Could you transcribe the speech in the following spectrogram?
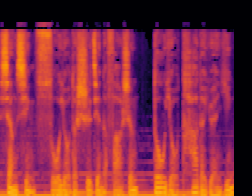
相信所有的事件的发生都有它的原因，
